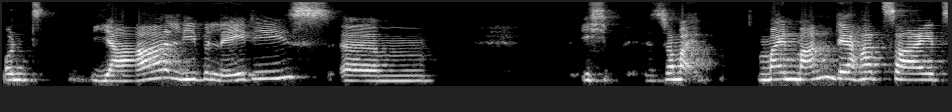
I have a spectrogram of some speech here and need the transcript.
und ja, liebe Ladies, ähm, ich sag mal, mein Mann, der hat seit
